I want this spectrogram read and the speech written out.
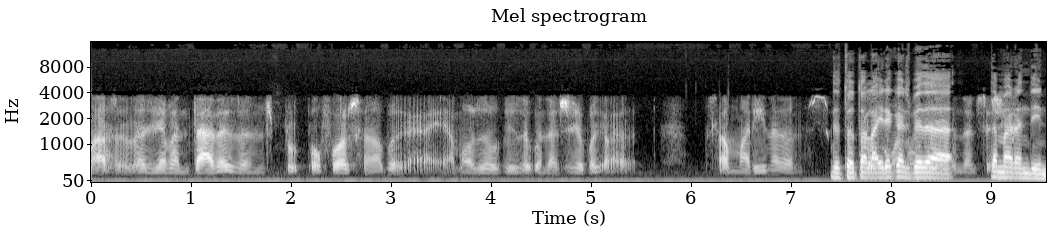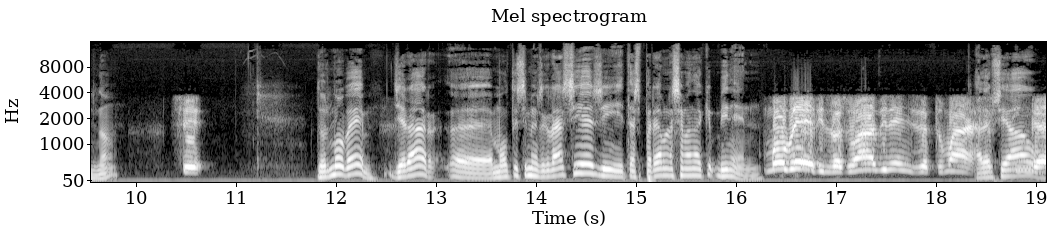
les, les llevantades, doncs, prou, força, no? Perquè hi ha molts de nuclis de condensació, perquè la sal marina, doncs... De tot l'aire que ens ve de, de mar endins, no? Sí, Doncs molt bé, Gerard, eh, moltíssimes gràcies i t'esperem la setmana vinent. molt bé, fins la setmana vinent, Josep Tomàs. Adéu-siau. Vinga,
